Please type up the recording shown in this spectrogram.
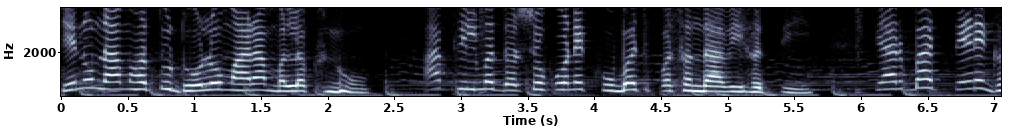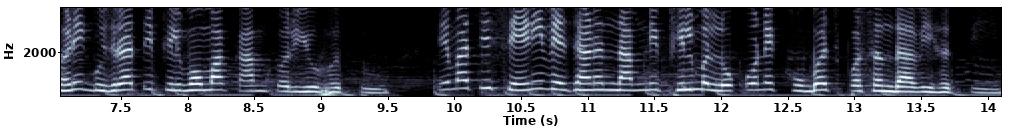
જેનું નામ હતું ઢોલો મારા મલખનું. આ ફિલ્મ દર્શકોને ખૂબ જ પસંદ આવી હતી. ત્યારબાદ તેણે ઘણી ગુજરાતી ફિલ્મોમાં કામ કર્યું હતું. તેમાંથી શેણી વેજાણન નામની ફિલ્મ લોકોને ખૂબ જ પસંદ આવી હતી.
